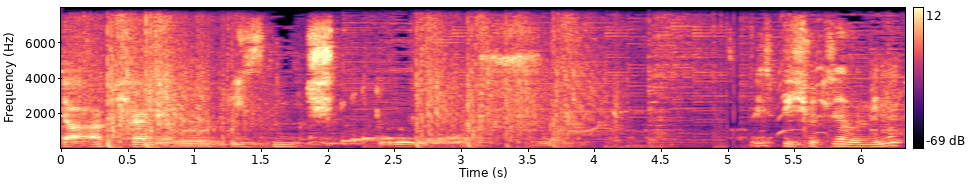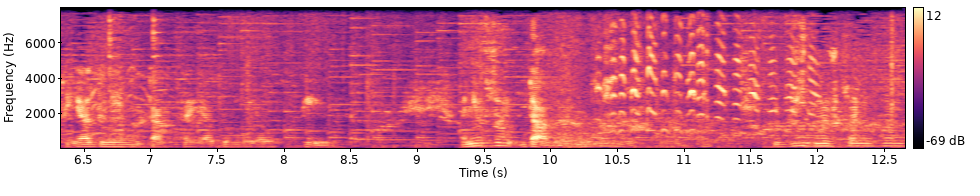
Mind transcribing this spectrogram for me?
Так, сейчас я его изничтожу. В принципе, еще целая минута, я думаю, так-то, я думаю, я успею. Они в зомби... Да, они в зомби. Видно, что в зомби.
